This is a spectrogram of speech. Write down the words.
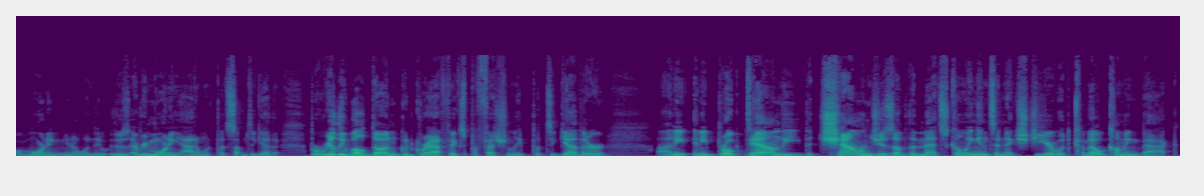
or morning, you know, when they, it was every morning Adam would put something together. But really well done, good graphics, professionally put together. Uh, and he and he broke down the the challenges of the Mets going into next year with Cano coming back,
